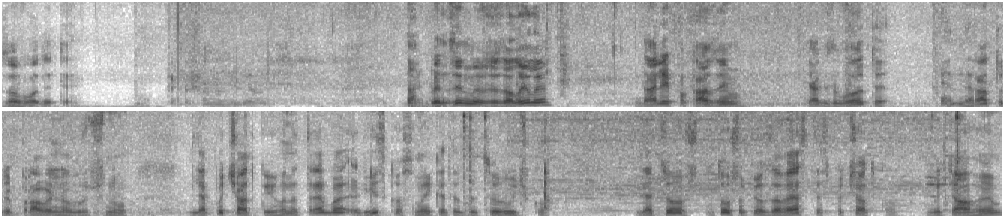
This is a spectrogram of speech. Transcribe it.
заводити. Так а що мені робити? Так, бензин ми вже залили. Далі показуємо, як заводити генератори правильно вручну. Для початку його не треба різко смикати за цю ручку. Для, цього, для того, щоб його завести, спочатку витягуємо.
